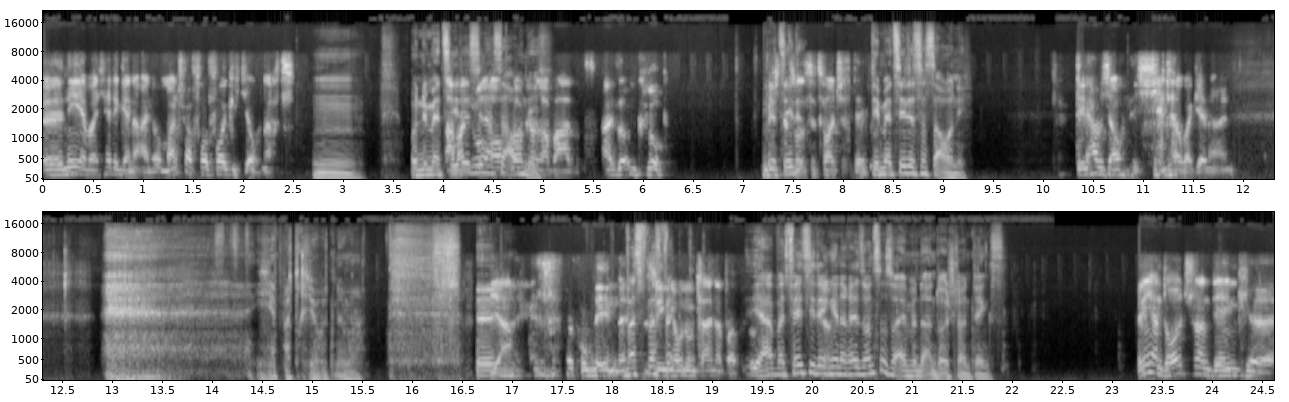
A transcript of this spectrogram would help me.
Äh, nee, aber ich hätte gerne eine. Und manchmal verfolge ich die auch nachts. Hm. Und den aber Mercedes, nur den hast du auch nicht. Basis. Also im Club. Nicht, dass Mercedes- wir uns jetzt falsches denken. Den Mercedes hast du auch nicht. Den habe ich auch nicht. Ich hätte aber gerne einen. Ihr Patrioten immer. Ähm, ja, das ist das Problem. Ne? Was- was- Deswegen auch nur ein kleiner Patriot. Ja, was fällt dir denn Ja. generell sonst noch so ein, wenn du an Deutschland denkst? Wenn ich an Deutschland denke,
